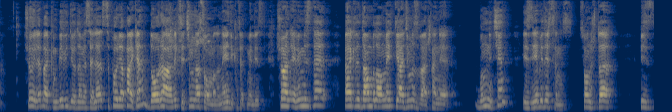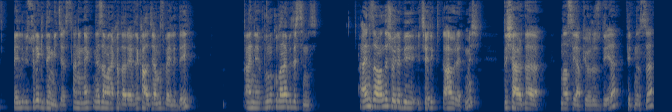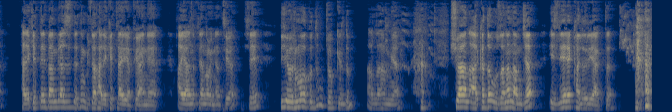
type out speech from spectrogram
şöyle bakın bir videoda mesela spor yaparken doğru ağırlık seçimi nasıl olmalı? Neye dikkat etmeliyiz? Şu an evimizde belki de dumbbell alma ihtiyacımız var. Hani bunun için izleyebilirsiniz. Sonuçta biz belli bir süre gidemeyeceğiz. Hani ne, ne zamana kadar evde kalacağımız belli değil. Hani bunu kullanabilirsiniz. Aynı zamanda şöyle bir içerik daha üretmiş. Dışarıda nasıl yapıyoruz diye fitness'ı. Hareketleri ben biraz izledim. Güzel hareketler yapıyor yani. Ayağını falan oynatıyor. Şey, bir yorumu okudum. Çok güldüm. Allah'ım ya. Şu an arkada uzanan amca izleyerek kalori yaktı.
